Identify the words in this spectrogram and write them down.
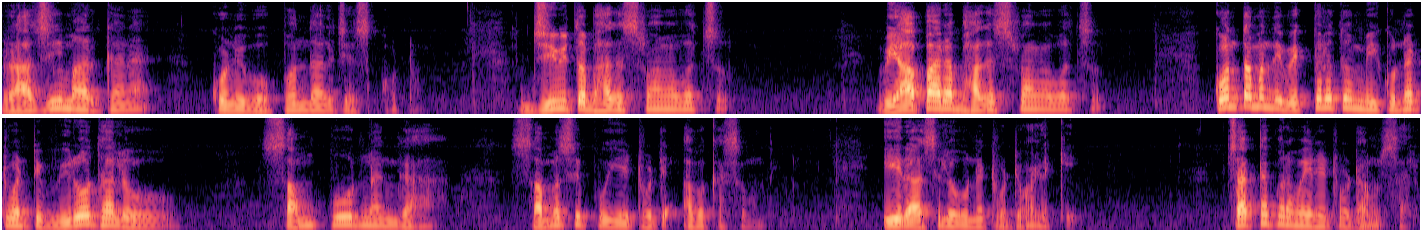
రాజీ మార్గాన కొన్ని ఒప్పందాలు చేసుకోవటం జీవిత భాగస్వామి అవ్వచ్చు వ్యాపార భాగస్వామి అవ్వచ్చు. కొంతమంది వ్యక్తులతో మీకున్నటువంటి విరోధాలు సంపూర్ణంగా సమసిపోయేటువంటి అవకాశం ఉంది. ఈ రాశిలో ఉన్నటువంటి వాళ్ళకి చట్టపరమైనటువంటి అంశాలు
